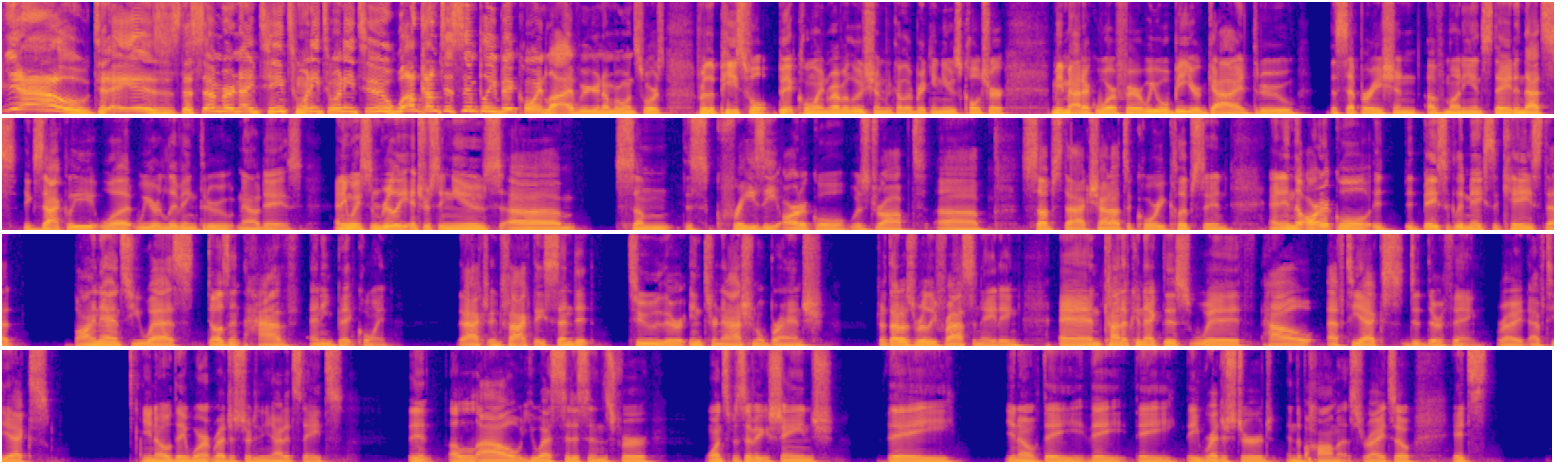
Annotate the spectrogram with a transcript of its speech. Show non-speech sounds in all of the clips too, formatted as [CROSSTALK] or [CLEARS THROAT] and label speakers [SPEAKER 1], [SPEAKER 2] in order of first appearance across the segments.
[SPEAKER 1] Yo, today is December 19, 2022. Welcome to Simply Bitcoin Live. We're your number one source for the peaceful Bitcoin revolution, the color breaking news, culture, mimetic warfare. We will be your guide through the separation of money and state. And that's exactly what we are living through nowadays. Anyway, some really interesting news. Um, some this crazy article was dropped. Uh, Substack. Shout out to Cory Klippsten. And in the article, it, it basically makes the case that Binance US doesn't have any Bitcoin. In fact, they send it to their international branch, which I thought was really fascinating, and kind of connect this with how FTX did their thing, right? FTX, you know, they weren't registered in the United States. They didn't allow US citizens for one specific exchange. They you know they they they they registered in the Bahamas, right? So it's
